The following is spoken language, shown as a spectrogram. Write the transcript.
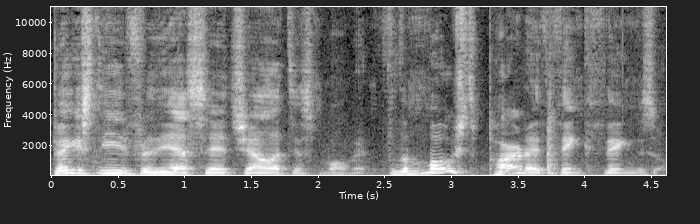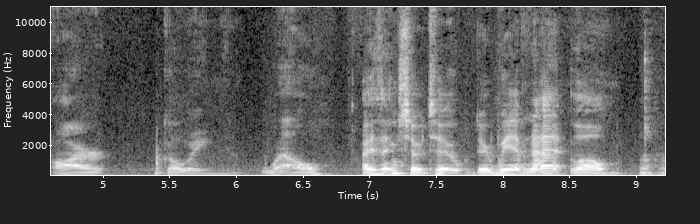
Biggest need for the SHL at this moment. For the most part, I think things are going well. I think so too. We have not. Well, Uh-huh.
